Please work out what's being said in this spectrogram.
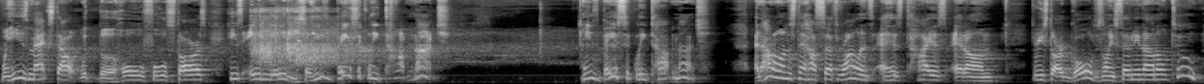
when he's maxed out with the whole full stars, he's 80 80. So he's basically top notch. He's basically top notch. And I don't understand how Seth Rollins at his highest at um three star gold is only 7902.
